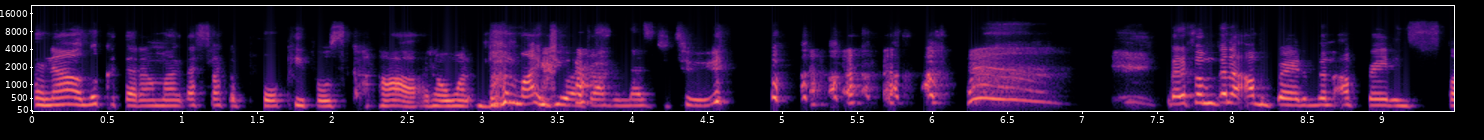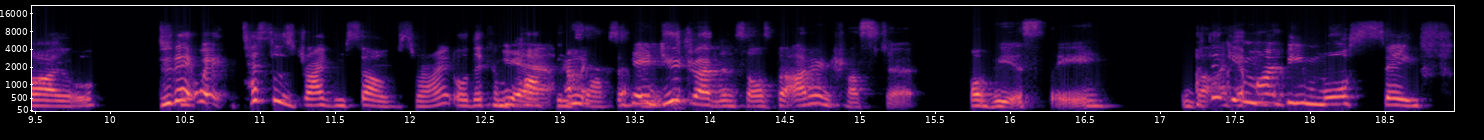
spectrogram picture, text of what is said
And now I look at that, I'm like, that's like a poor people's car. I don't want, but mind you, I drive a Mazda too. but if I'm going to upgrade, I'm going to upgrade in style. Do they wait? Teslas drive themselves, right? Or they can yeah, park themselves. I mean, they do drive themselves, but I don't trust it. Obviously, but I think I it might be more safe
